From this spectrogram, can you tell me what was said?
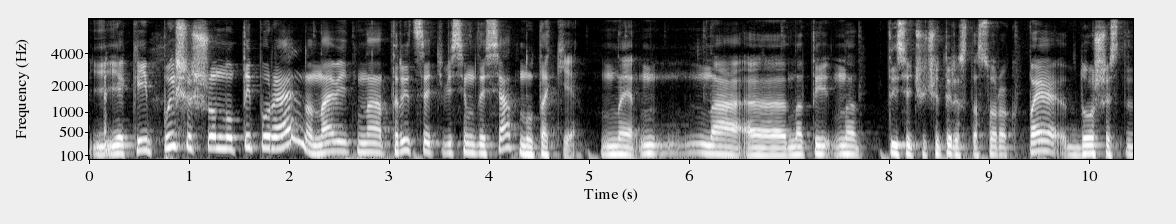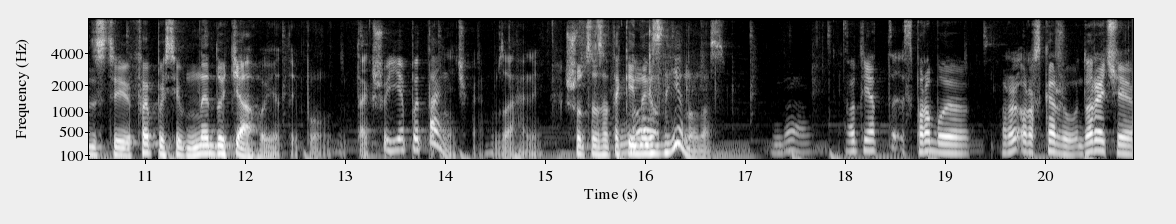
Який пише, що ну, типу, реально, навіть на 3080, ну таке, не на е, на, на 1440p до 60 феписів не дотягує. Типу. Так що є питаннячка взагалі. Що це за такий ну, next у нас? Да. От я спробую розкажу. До речі,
